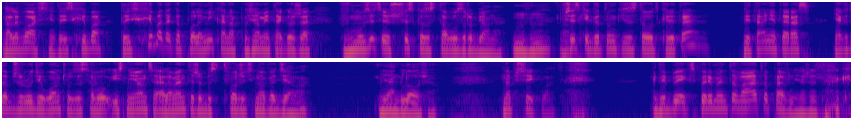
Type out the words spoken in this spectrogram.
Ale właśnie, to jest chyba, to jest chyba taka polemika na poziomie tego, że w muzyce już wszystko zostało zrobione. Mhm. Wszystkie gatunki zostały odkryte. Pytanie teraz, jak dobrze ludzie łączą ze sobą istniejące elementy, żeby stworzyć nowe dzieła. Glosia. Na przykład. Gdyby eksperymentowała, to pewnie, że tak.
